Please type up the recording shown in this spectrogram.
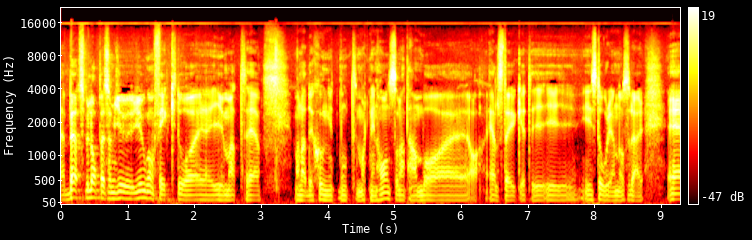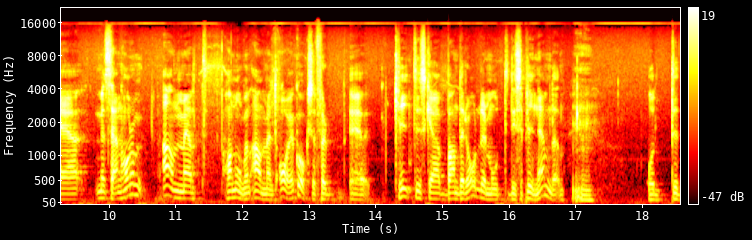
eh, bötsbeloppen som Djurgården fick då eh, i och med att eh, man hade sjungit mot Martin Hansson att han var eh, ja, äldsta yrket i, i, i historien och sådär. Eh, men sen har de anmält, har någon anmält AIK också för eh, kritiska banderoller mot disciplinnämnden. Mm. Och det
